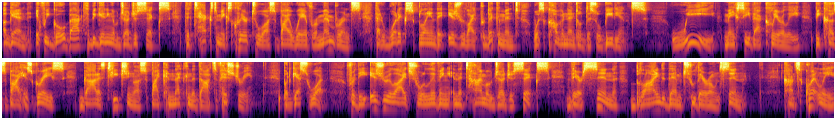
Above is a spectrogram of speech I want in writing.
Again, if we go back to the beginning of Judges 6, the text makes clear to us by way of remembrance that what explained the Israelite predicament was covenantal disobedience. We may see that clearly because by His grace, God is teaching us by connecting the dots of history. But guess what? For the Israelites who were living in the time of Judges 6, their sin blinded them to their own sin. Consequently,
